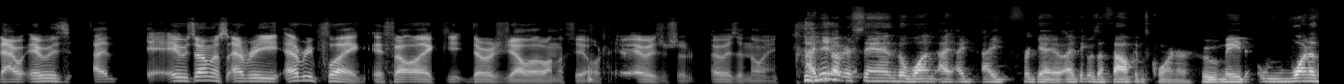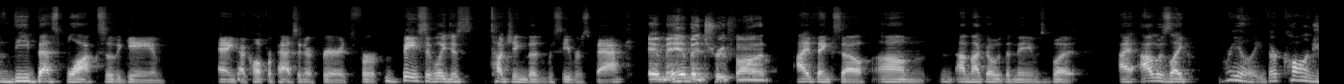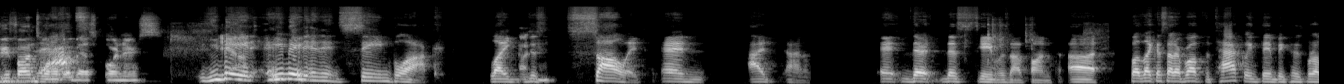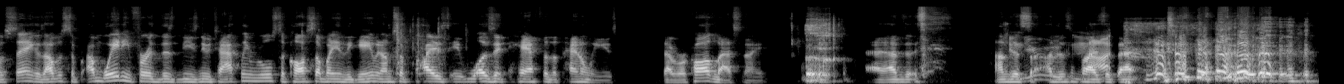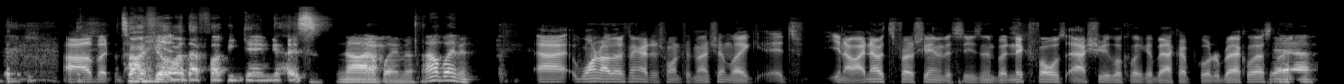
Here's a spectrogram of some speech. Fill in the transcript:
that it was. It was almost every every play. It felt like there was jello on the field. It, it was just it was annoying. I didn't Yeah. understand the one. I, I I forget. I think it was a Falcons corner who made one of the best blocks of the game, and got called for pass interference for basically just touching the receiver's back. it may have been Trufant. I think so. Um, I'm not good with the names, but I I was like, really? They're calling Trufant's one of our best corners. He Yeah. made he made an insane block, like I- just solid. And I I don't know. It, there, this game was not fun. Uh, but like I said, I brought up the tackling thing because what I was saying is I was I'm waiting for this, these new tackling rules to cost somebody in the game, and I'm surprised it wasn't half of the penalties that were called last night. I- I'm just, I'm just I'm just surprised not? at that. That's Uh, but how I feel Yeah. about that fucking game, guys. no, I don't blame you. I don't blame you. Uh, one other thing I just wanted to mention, like it's you know I know it's the first game of the season, but Nick Foles actually looked like a backup quarterback last Yeah,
